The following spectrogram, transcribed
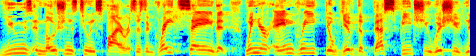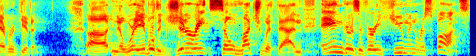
use emotions to inspire us. There's a great saying that when you're angry, you'll give the best speech you wish you'd never given. Uh, you know, we're able to generate so much with that, and anger is a very human response.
